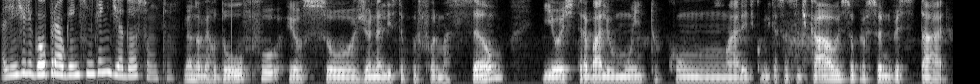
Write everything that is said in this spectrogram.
a gente ligou para alguém que entendia do assunto. Meu nome é Rodolfo, eu sou jornalista por formação e hoje trabalho muito com a área de comunicação sindical e sou professor universitário.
